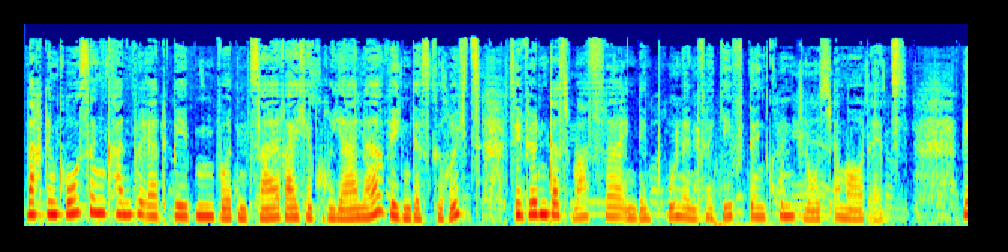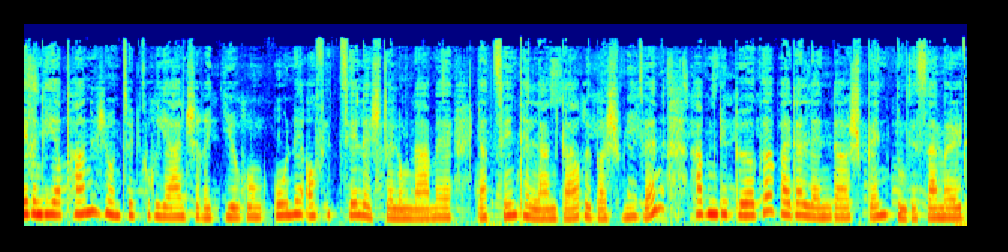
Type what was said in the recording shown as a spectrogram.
Nach dem großen Kanto-Erdbeben wurden zahlreiche Koreaner wegen des Gerüchts, sie würden das Wasser in den Brunnen vergiften, grundlos ermordet. Während die japanische und südkoreanische Regierung ohne offizielle Stellungnahme jahrzehntelang darüber schwiegen, haben die Bürger beider Länder Spenden gesammelt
